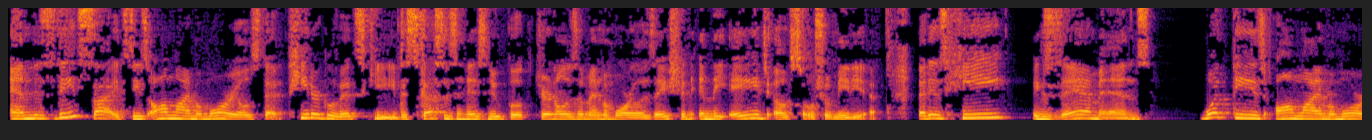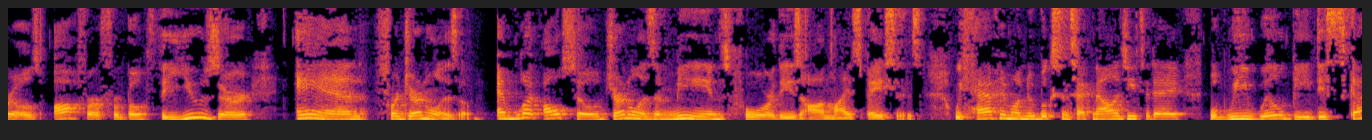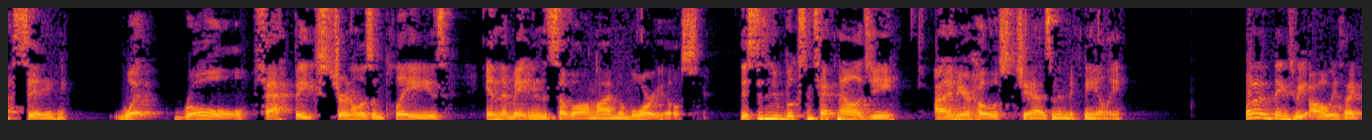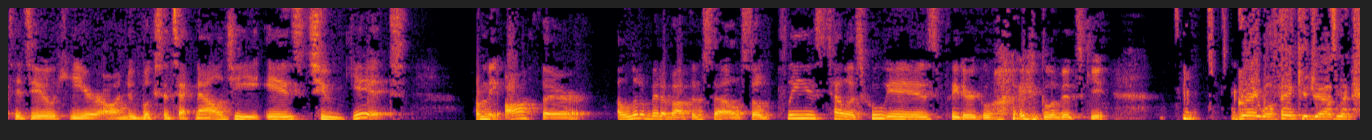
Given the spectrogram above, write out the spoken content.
And it's these sites, these online memorials that Peter Gloviczki discusses in his new book, Journalism and Memorialization in the Age of Social Media. That is, he examines what these online memorials offer for both the user and for journalism, and what also journalism means for these online spaces. We have him on New Books and Technology today. Well, we will be discussing what role fact based journalism plays in the maintenance of online memorials. This is New Books and Technology. I am your host, Jasmine McNealy. One of the things we always like to do here on New Books and Technology is to get from the author a little bit about themselves. So please tell us who is Peter Gloviczki? Great. Well, thank you, Jasmine.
